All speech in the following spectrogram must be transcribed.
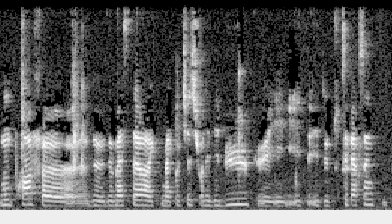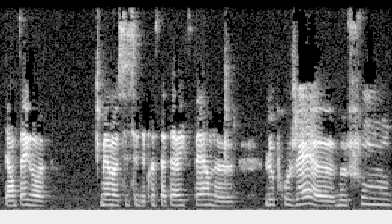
mon prof de, master qui m'a coaché sur les débuts et, de toutes ces personnes qui, intègrent, même si c'est des prestataires externes, le projet, me font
